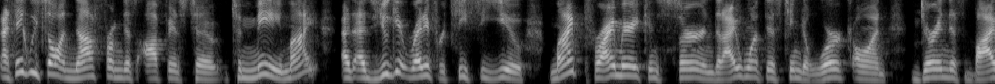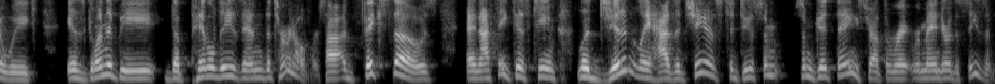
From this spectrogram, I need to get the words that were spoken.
I think we saw enough from this offense to to me my as, as, you get ready for TCU my primary concern that I want this team to work on during this bye week is going to be the penalties and the turnovers. I'd fix those and I think this team legitimately has a chance to do some some good things throughout the re- remainder of the season.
